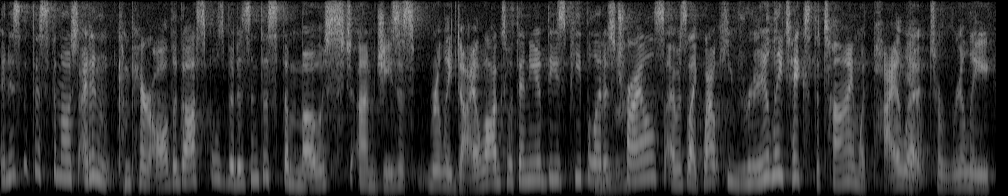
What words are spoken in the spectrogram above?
And isn't this the most? I didn't compare all the gospels, but isn't this the most um, Jesus really dialogues with any of these people at his trials? I was like, wow, he really takes the time with Pilate to really.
